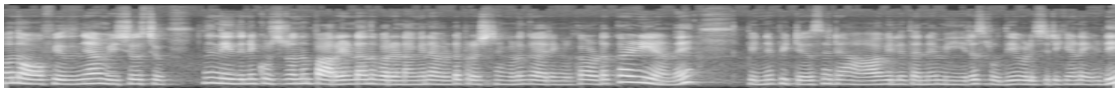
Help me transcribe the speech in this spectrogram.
ഒന്ന് ഓഫ് ചെയ്തു. ഞാൻ വിശ്വസിച്ചു. നീ ഇതിനെക്കുറിച്ചിട്ടൊന്നും പറയണ്ടെന്ന് പറയണം അങ്ങനെ അവരുടെ പ്രശ്നങ്ങളും കാര്യങ്ങളൊക്കെ അവിടെ കഴിയുകയാണേ പിന്നെ പിറ്റേ ദിവസം രാവിലെ തന്നെ മീര ശ്രുതിയെ വിളിച്ചിരിക്കുകയാണ്. എടി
